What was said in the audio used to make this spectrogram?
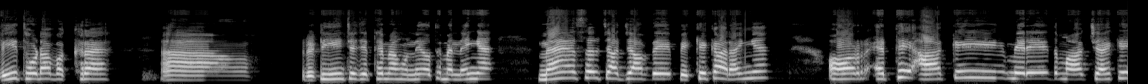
ਵੀ ਥੋੜਾ ਵੱਖਰਾ ਹੈ। ਰੁਟੀਨ ਚ ਜਿੱਥੇ ਮੈਂ ਹੁੰਨੇ ਉੱਥੇ ਮੈਂ ਨਹੀਂ ਹੈ। ਮੈਂ ਅਸਲ ਚ ਅੱਜ ਆਪਦੇ ਪੇਕੇ ਘਰ ਆਈ ਹਾਂ ਔਰ ਇੱਥੇ ਆ ਕੇ ਮੇਰੇ ਦਿਮਾਗ 'ਚ ਹੈ ਕਿ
